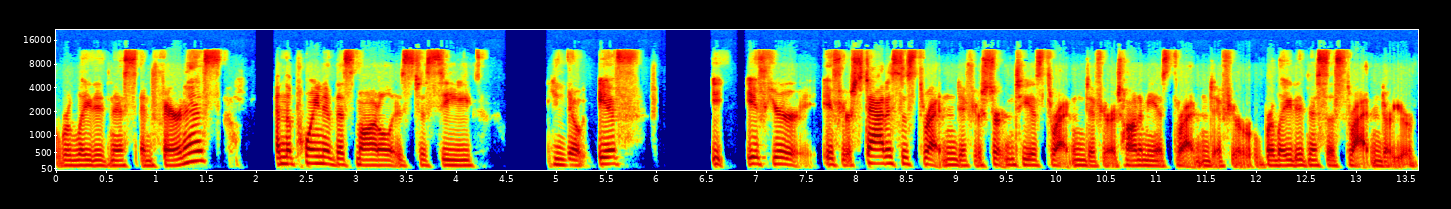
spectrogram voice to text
relatedness and fairness and the point of this model is to see you know if if your if your status is threatened if your certainty is threatened if your autonomy is threatened if your relatedness is threatened or your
